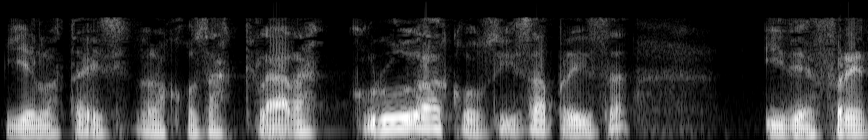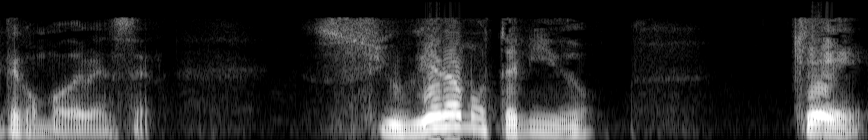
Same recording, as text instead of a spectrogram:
y él lo está diciendo las cosas claras, crudas, concisas, precisas y de frente como deben ser. Si hubiéramos tenido que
